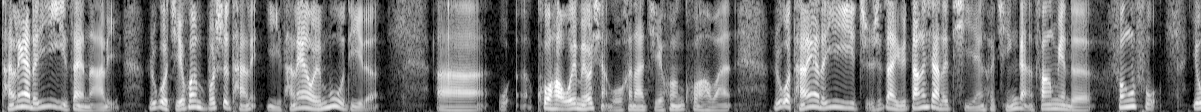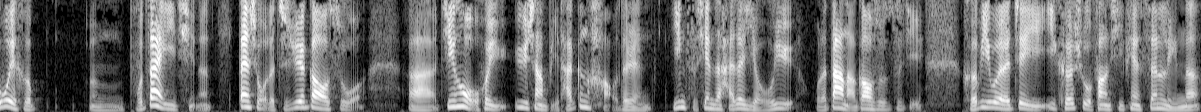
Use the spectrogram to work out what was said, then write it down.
谈恋爱的意义在哪里？如果结婚不是谈以谈恋爱为目的的？啊，我（括号）我也没有想过和他结婚（括号完）。如果谈恋爱的意义只是在于当下的体验和情感方面的丰富，又为何嗯不在一起呢？但是我的直觉告诉我，啊，今后我会遇上比他更好的人，因此现在还在犹豫。我的大脑告诉自己，何必为了这一棵树放弃一片森林呢？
